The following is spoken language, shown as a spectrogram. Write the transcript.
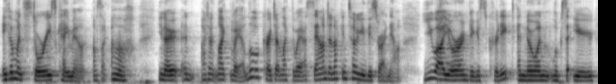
even when stories came out, I was like, oh, you know, and I don't like the way I look or I don't like the way I sound. And I can tell you this right now you are your own biggest critic and no one looks at you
